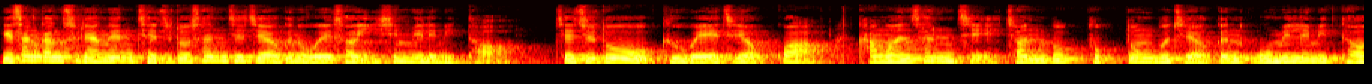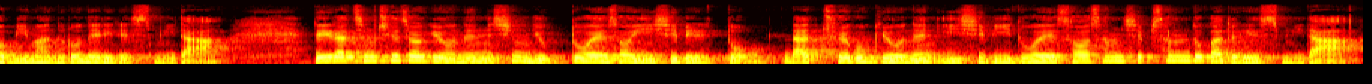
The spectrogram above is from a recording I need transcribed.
예상 강수량은 제주도 산지 지역은 5에서 20mm, 제주도 그 외 지역과 강원 산지, 전북 북동부 지역은 5mm 미만으로 내리겠습니다. 내일 아침 최저 기온은 16도에서 21도, 낮 최고 기온은 22도에서 33도가 되겠습니다.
